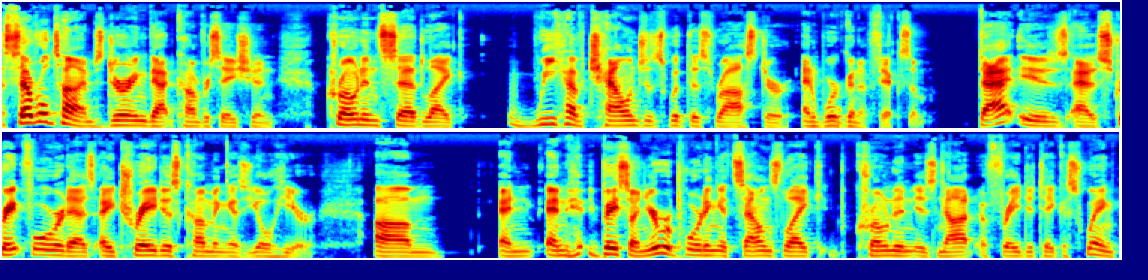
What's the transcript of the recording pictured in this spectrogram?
several times during that conversation, Cronin said, like, we have challenges with this roster and we're going to fix them. That is as straightforward as a trade is coming as you'll hear. Um, and and based on your reporting, it sounds like Cronin is not afraid to take a swing.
